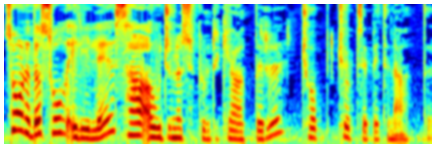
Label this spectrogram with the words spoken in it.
Sonra da sol eliyle sağ avucuna süpürdü kağıtları çöp, çöp sepetine attı.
